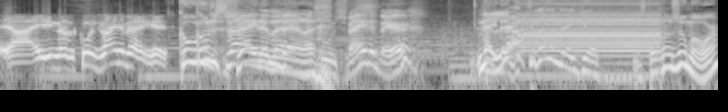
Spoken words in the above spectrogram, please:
Ja, ik denk dat het Koen Zwijnenberg is. Koen, Koen Zwijnenberg. Koen Zwijnenberg? hij dat- lijkt er wel een beetje op. Dat is toch een zoomer, hoor.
